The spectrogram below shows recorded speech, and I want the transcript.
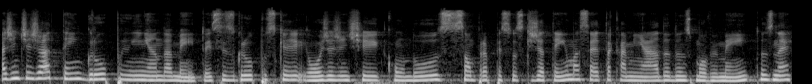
A gente já tem grupo em andamento. Esses grupos que hoje a gente conduz são para pessoas que já têm uma certa caminhada dos movimentos, né?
